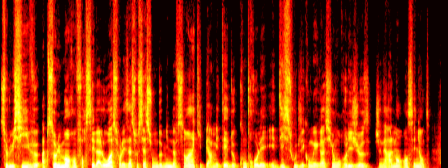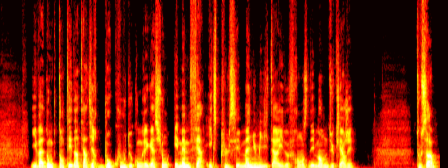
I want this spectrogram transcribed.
Celui-ci veut absolument renforcer la loi sur les associations de 1901 qui permettait de contrôler et dissoudre les congrégations religieuses, généralement enseignantes. Il va donc tenter d'interdire beaucoup de congrégations et même faire expulser Manu Militari de France des membres du clergé. Tout ça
